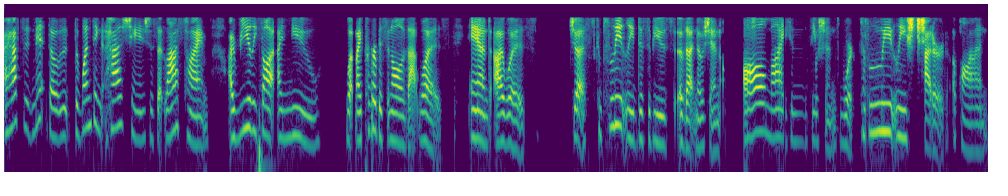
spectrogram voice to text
I have to admit though that the one thing that has changed is that last time I really thought I knew what my purpose in all of that was, and I was just completely disabused of that notion. All my conceptions were completely shattered upon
